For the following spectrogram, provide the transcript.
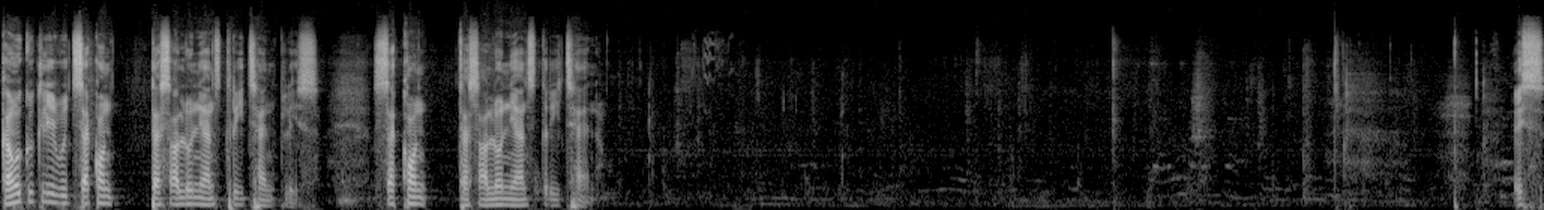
Can we quickly read Second Thessalonians 3:10, please? Second Thessalonians 3:10. It's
